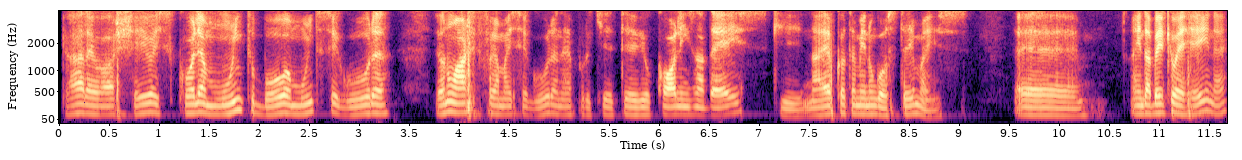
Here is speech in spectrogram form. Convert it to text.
Cara, eu achei a escolha muito boa, muito segura. Eu não acho que foi a mais segura, né? Porque teve o Collins na 10, que na época eu também não gostei, mas é, ainda bem que eu errei, né?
